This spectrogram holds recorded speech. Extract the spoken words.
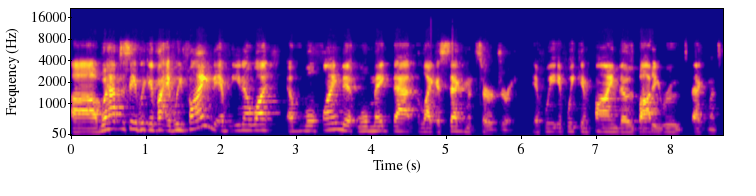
Uh, we'll have to see if we can find if we find if you know what if we'll find it we'll make that like a segment surgery if we if we can find those Bobby Roode segments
